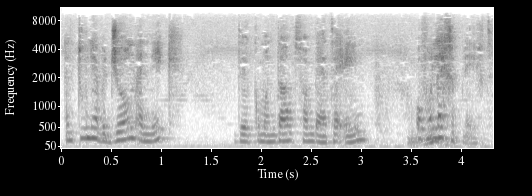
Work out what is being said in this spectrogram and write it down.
En toen hebben John en ik, de commandant van Beta 1, overleg gepleegd.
